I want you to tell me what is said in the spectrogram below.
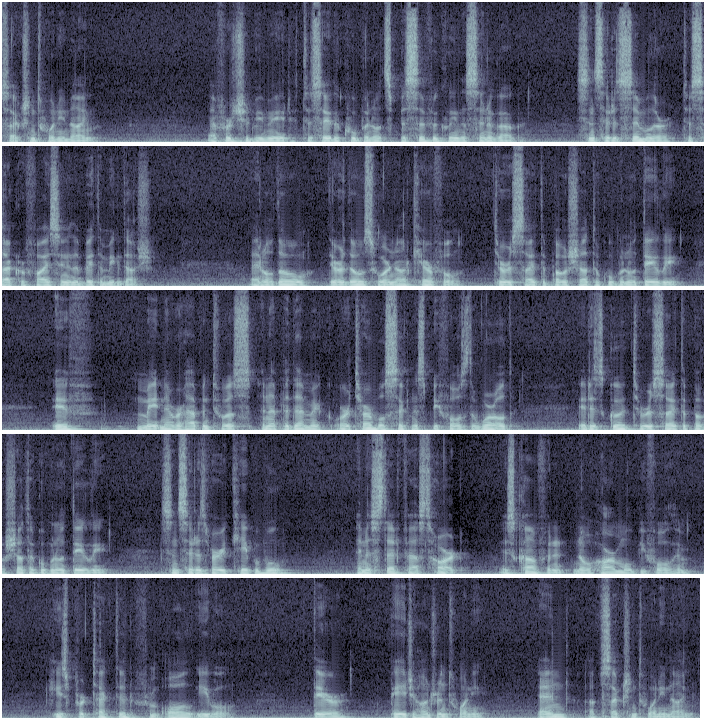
Section 29. Effort should be made to say the Korbanot specifically in the synagogue, since it is similar to sacrificing in the Beit HaMikdash. And although there are those who are not careful to recite the Parashat Korbanot daily, if, may it never happen to us, an epidemic or a terrible sickness befalls the world, it is good to recite the Parashat Korbanot daily, since it is very capable, and a steadfast heart is confident no harm will befall him. He is protected from all evil. There, page 120. End of section 29.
